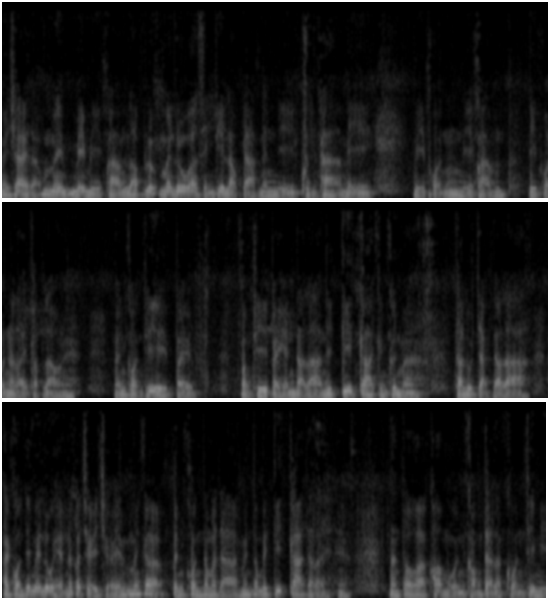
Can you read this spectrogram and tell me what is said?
ไม่ใช่แล้วไม่ไม่มีความรับรู้ไม่รู้ว่าสิ่งที่เรากราบนั้นมีคุณค่ามี มีผลมีความมีผลอะไรกับเราเนี่ย เหมือนคนที่ไปบางทีไปเห็นดารานี่กีดการ์ดกันขึ้นมา ถ้ารู้จักดาราไอ้คนที่ไม่รู้เห็นแล้วก็เฉยเฉยมันก็เป็นคนธรรมดา มันต้องไปกีดการ์ดอะไร นั่นเพราะว่าข้อมูลของแต่ละคนที่มี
